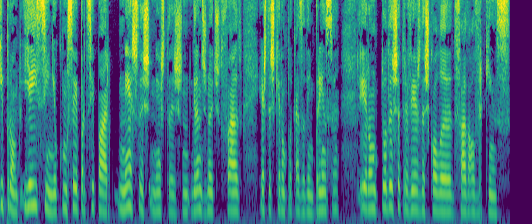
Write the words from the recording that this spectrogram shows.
E pronto, e aí sim eu comecei a participar nestas, nestas grandes noites de fado, estas que eram pela Casa da Imprensa, eram todas através da Escola de Fado Alverquense,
